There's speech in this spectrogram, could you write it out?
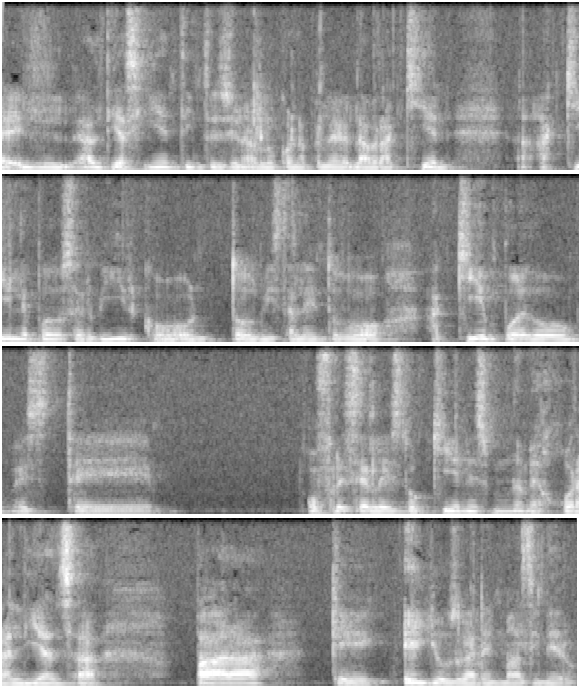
Al día siguiente intencionarlo con la palabra quién, a quién le puedo servir con todos mis talentos o a quién puedo este, ofrecerle esto, quién es una mejor alianza para que ellos ganen más dinero.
